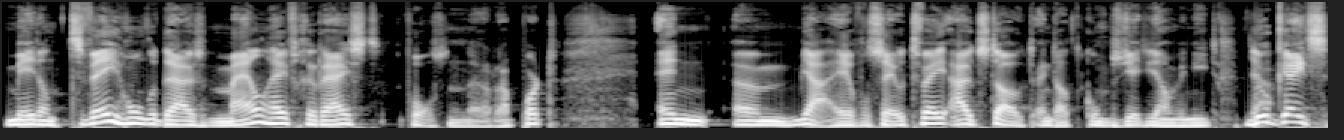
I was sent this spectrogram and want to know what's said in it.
Meer dan 200.000 mijl heeft gereisd, volgens een eh, rapport. En ehm, ja, heel veel CO2-uitstoot. En dat compenseert hij dan weer niet. Bill Gates,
